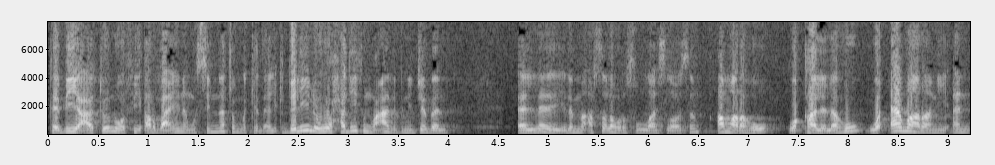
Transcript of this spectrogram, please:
تبيعة وفي أربعين مسنة ثم كذلك دليله حديث معاذ بن جبل الذي لما أرسله رسول الله صلى الله عليه وسلم أمره وقال له وأمرني أن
